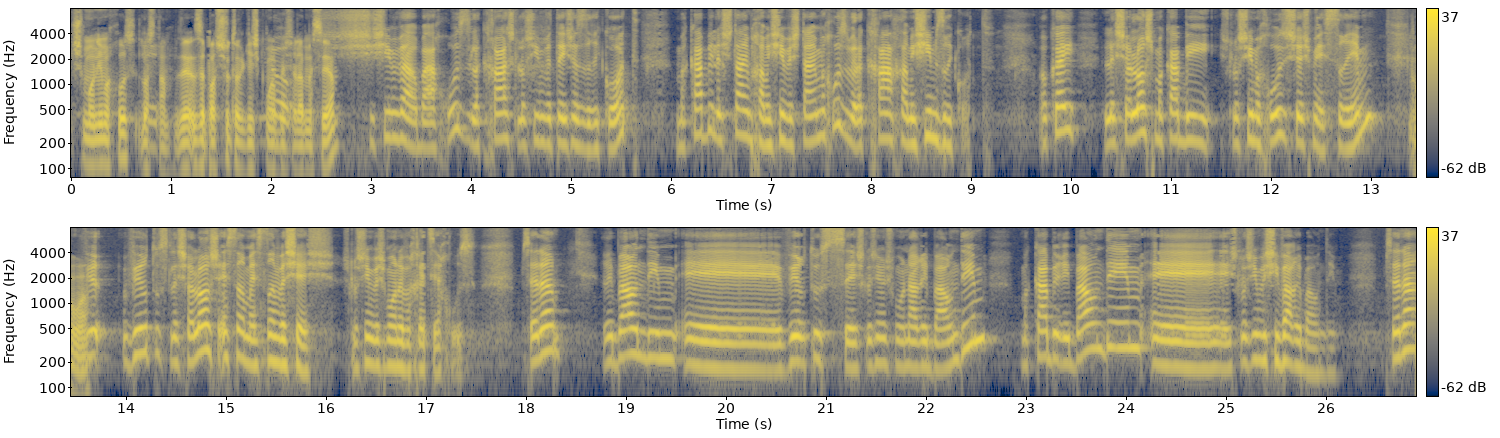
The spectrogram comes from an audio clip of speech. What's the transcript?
80 אחוז? לא סתם, זה- זה פשוט הרגיש כמו לא, בשלב מסוים. 64 אחוז, לקחה 39 זריקות. מכבי לשתיים 52 אחוז ולקחה 50 זריקות. אוקיי? לשלוש מכבי 30 אחוז, 6 מ-20. וואו. ויר, וירטוס לשלוש, 10 מ-26, 38 וחצי אחוז. בסדר? ריבאונדים, אה, וירטוס אה, 38 ריבאונדים, מכבי ריבאונדים, אה, 37 ריבאונדים. בסדר?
